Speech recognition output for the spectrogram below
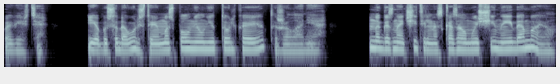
«Поверьте, я бы с удовольствием исполнил не только это желание», многозначительно сказал мужчина и добавил.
